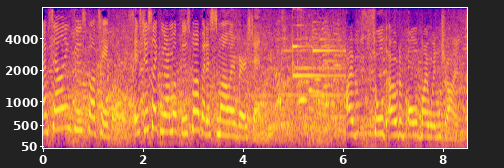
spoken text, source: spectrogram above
I'm selling foosball tables. It's just like normal foosball, but a smaller version. I've sold out of all of my wind chimes.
